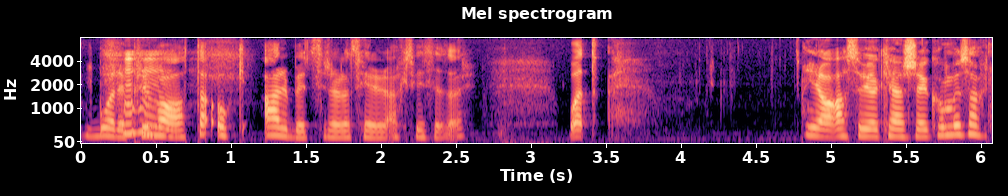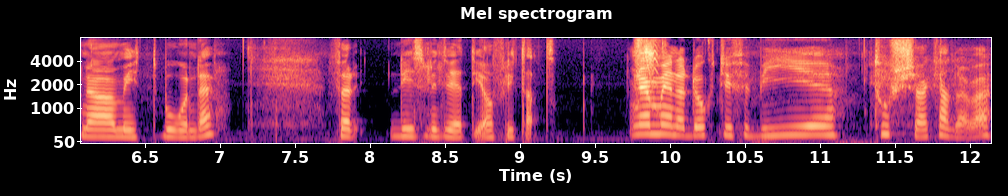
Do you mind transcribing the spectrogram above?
både privata och arbetsrelaterade aktiviteter. What? Ja, alltså jag kanske kommer sakna mitt boende. För ni som inte vet, jag har flyttat. Jag menar, du åkte ju förbi eh, Torsa kallar det va?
